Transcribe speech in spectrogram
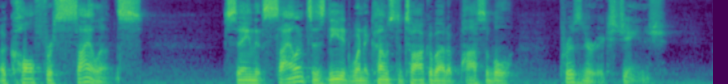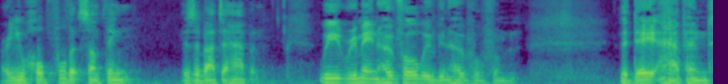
a call for silence, saying that silence is needed when it comes to talk about a possible prisoner exchange. Are you hopeful that something is about to happen? We remain hopeful. We've been hopeful from the day it happened,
